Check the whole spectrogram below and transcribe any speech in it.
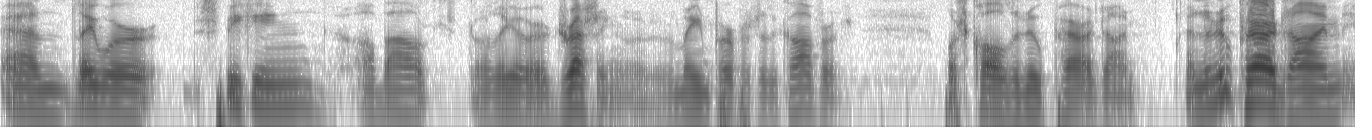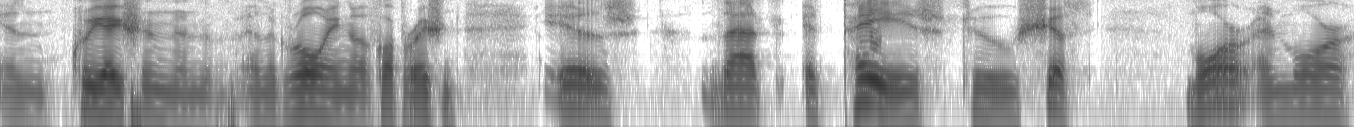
and they were speaking about, or they were addressing, the main purpose of the conference, what's called the new paradigm. And the new paradigm in creation and the, and the growing of corporation is that it pays to shift more and more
